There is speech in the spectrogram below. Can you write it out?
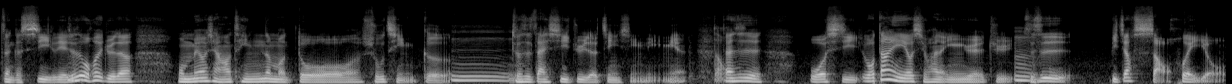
整个系列，就是我会觉得我没有想要听那么多抒情歌，嗯，就是在戏剧的进行里面。但是我喜我当然也有喜欢的音乐剧，只是比较少会有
